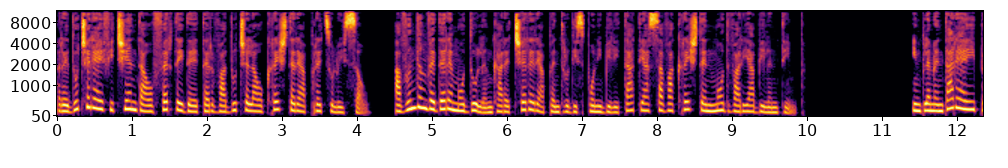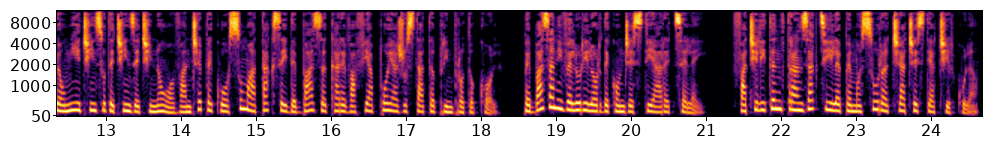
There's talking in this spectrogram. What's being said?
reducerea eficientă a ofertei de Ether va duce la o creștere a prețului său, având în vedere modul în care cererea pentru disponibilitatea sa va crește în mod variabil în timp. Implementarea ei pe 1559 va începe cu o sumă a taxei de bază care va fi apoi ajustată prin protocol, pe baza nivelurilor de congestie a rețelei, facilitând tranzacțiile pe măsură ce acestea circulă.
